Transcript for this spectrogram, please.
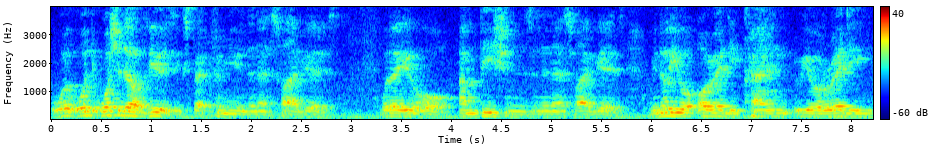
what, what what should our viewers expect from you in the next five years? What are your ambitions in the next five years? We know you're already kind. You already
